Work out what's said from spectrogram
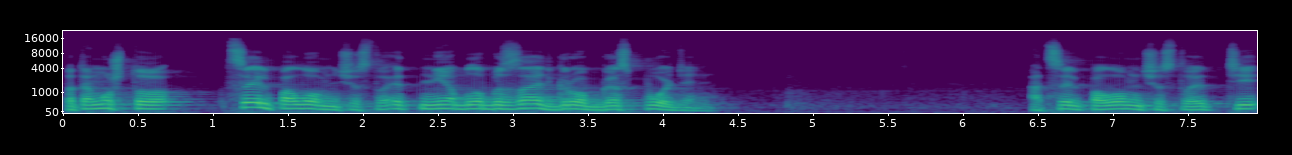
Потому что цель паломничества – это не облобызать гроб Господень, а цель паломничества – это те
